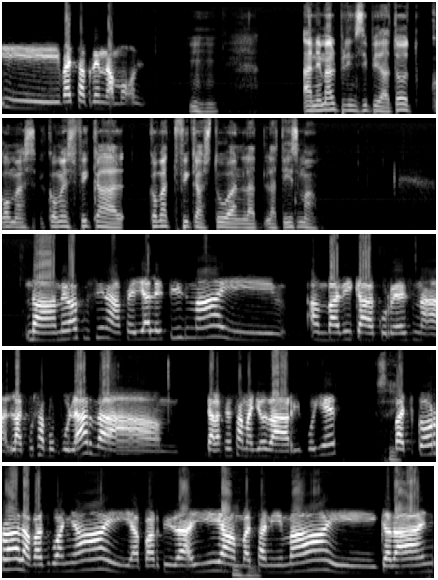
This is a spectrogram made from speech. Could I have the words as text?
i vaig aprendre molt. Uh -huh. Anem al principi de tot. Com, es, com, es fica, com et fiques tu en l'atletisme? La meva cosina feia atletisme i em va dir que corrés una, la cursa popular de, de la festa major de Ripollet. Sí. Vaig córrer, la vaig guanyar i a partir d'ahir em uh -huh. vaig animar i cada any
